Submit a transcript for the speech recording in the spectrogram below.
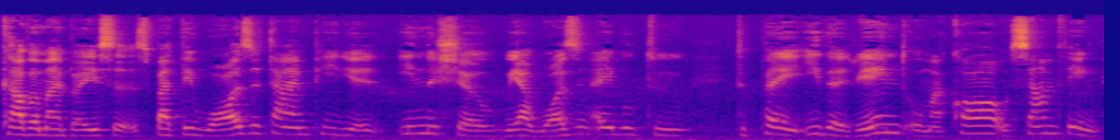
cover my bases. But there was a time period in the show where I wasn't able to to pay either rent or my car or something.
